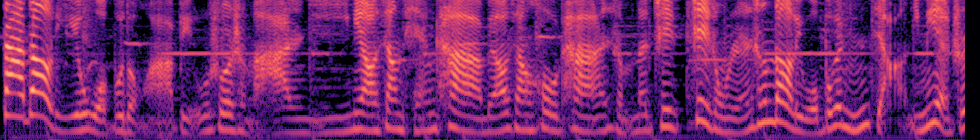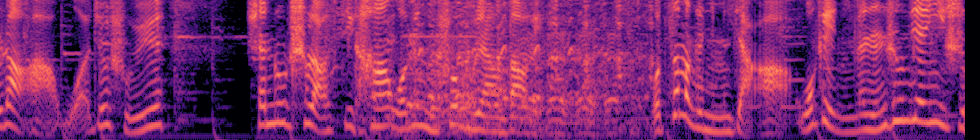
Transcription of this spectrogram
大道理我不懂啊，比如说什么啊，你一定要向前看，不要向后看什么的，这这种人生道理我不跟你们讲，你们也知道啊，我就属于山猪吃不了细糠，我跟你们说不出这样的道理。我这么跟你们讲啊，我给你们的人生建议是，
